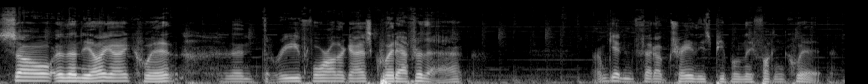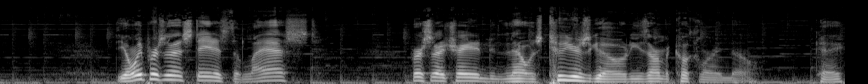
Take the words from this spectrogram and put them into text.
So, and then the other guy quit. And then three, four other guys quit after that. I'm getting fed up training these people and they fucking quit. The only person that stayed is the last person I trained, and that was two years ago, and he's on the cook line now. Okay?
